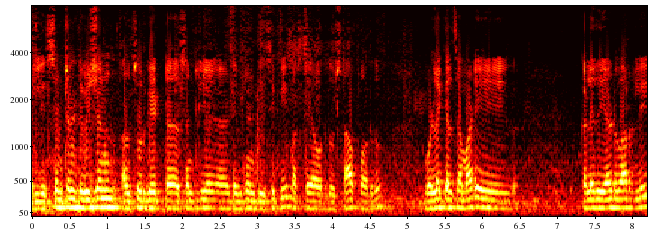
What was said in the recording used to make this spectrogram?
ಇಲ್ಲಿ central division Ulsoor gate central division D C P ಮತ್ತು ಅವ್ರದ್ದು ಸ್ಟಾಫ್ ಅವ್ರದ್ದು ಒಳ್ಳೆ ಕೆಲಸ ಮಾಡಿ ಕಳೆದ ಎರಡು ವಾರದಲ್ಲಿ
